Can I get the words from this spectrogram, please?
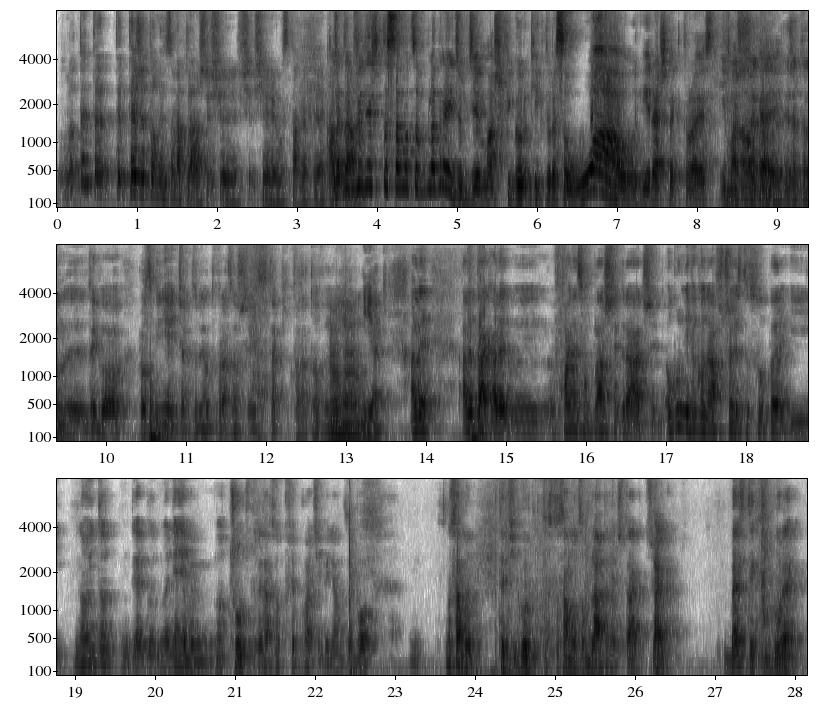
No te, te, te, te żetony, co na planszy się, się, się ustawia. To jakieś Ale to tam... przecież to samo co w Blood Rage'u, gdzie masz figurki, które są wow i resztę, która jest I masz okej. żeton, żeton y, tego rozwinięcia, który odwracasz, jest taki kwadratowy, Mhm. nijak, nijaki. Ale, ale tak, ale y, fajne są plansze graczy. Ogólnie wykonawczo jest to super i no i to jakby, no nie, nie wiem, no czuć tutaj za co się płaci pieniądze, bo no same te figurki to jest to samo co Blood Rage, tak? Czyli Tak. Bez tych figurek,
